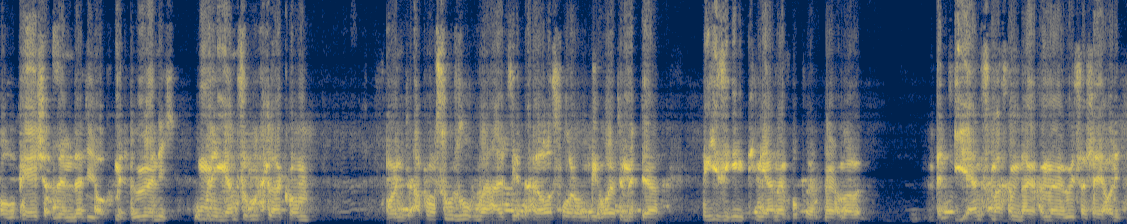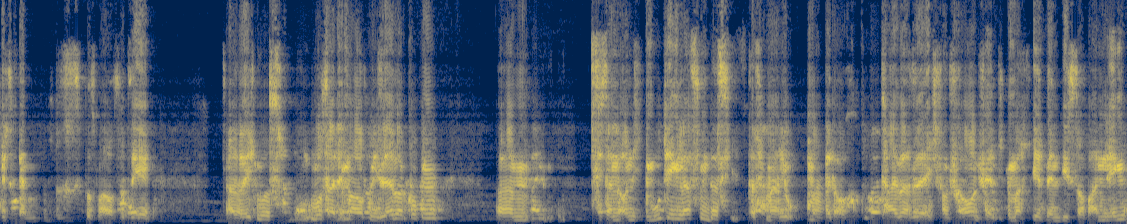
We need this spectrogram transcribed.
europäischer sind, ne? die auch mit der Höhe nicht unbedingt ganz so gut klarkommen. Und ab und zu suchen wir halt die Herausforderungen wie heute mit der riesigen Kenianer-Gruppe. Ne? Aber wenn die ernst machen, da können wir höchstwahrscheinlich auch nicht mitrennen. Das muss man auch so sehen. Also ich muss, muss halt immer auf mich selber gucken ähm, sich dann auch nicht ermutigen lassen, dass, dass man halt auch teilweise echt von Frauen fertig gemacht wird, wenn die es drauf anlegen.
